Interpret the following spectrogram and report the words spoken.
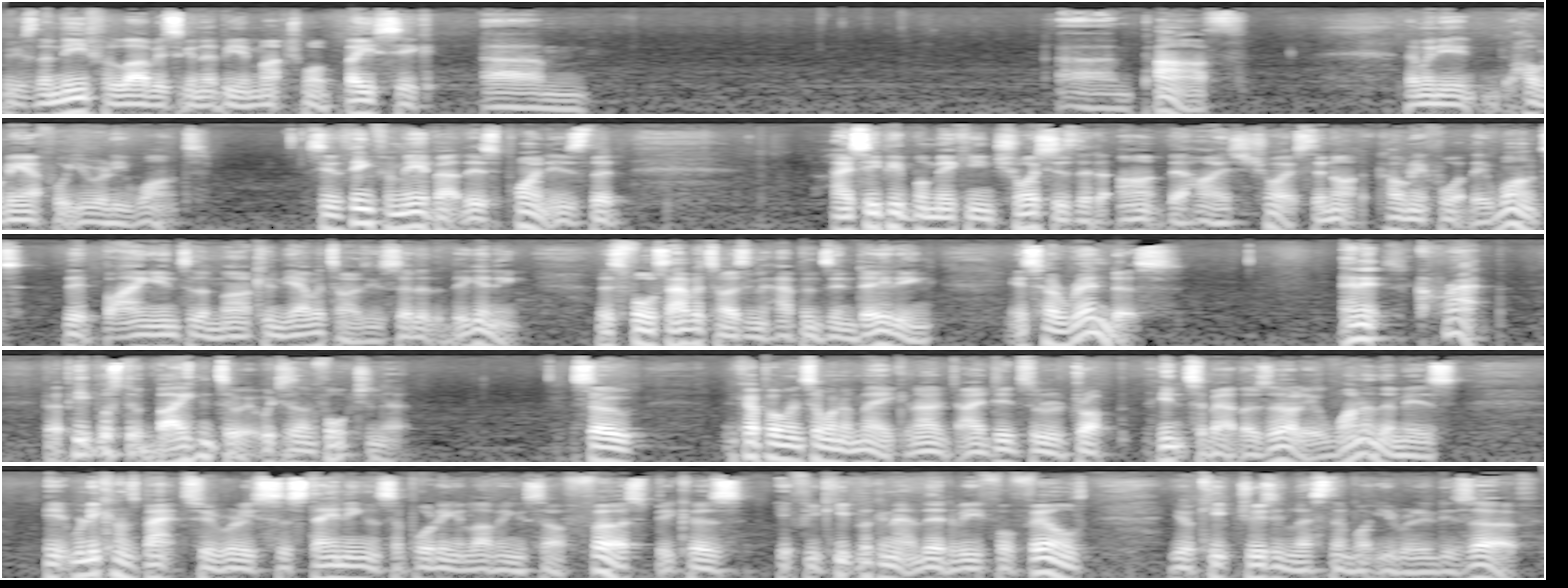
Because the need for love is going to be a much more basic um, um, path than when you're holding out for what you really want. See, the thing for me about this point is that I see people making choices that aren't their highest choice. They're not holding for what they want. They're buying into the market and the advertising. Said at the beginning, this false advertising that happens in dating is horrendous, and it's crap. But people still buy into it, which is unfortunate. So, a couple of points I want to make, and I, I did sort of drop hints about those earlier. One of them is it really comes back to really sustaining and supporting and loving yourself first, because if you keep looking at there to be fulfilled, you'll keep choosing less than what you really deserve.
